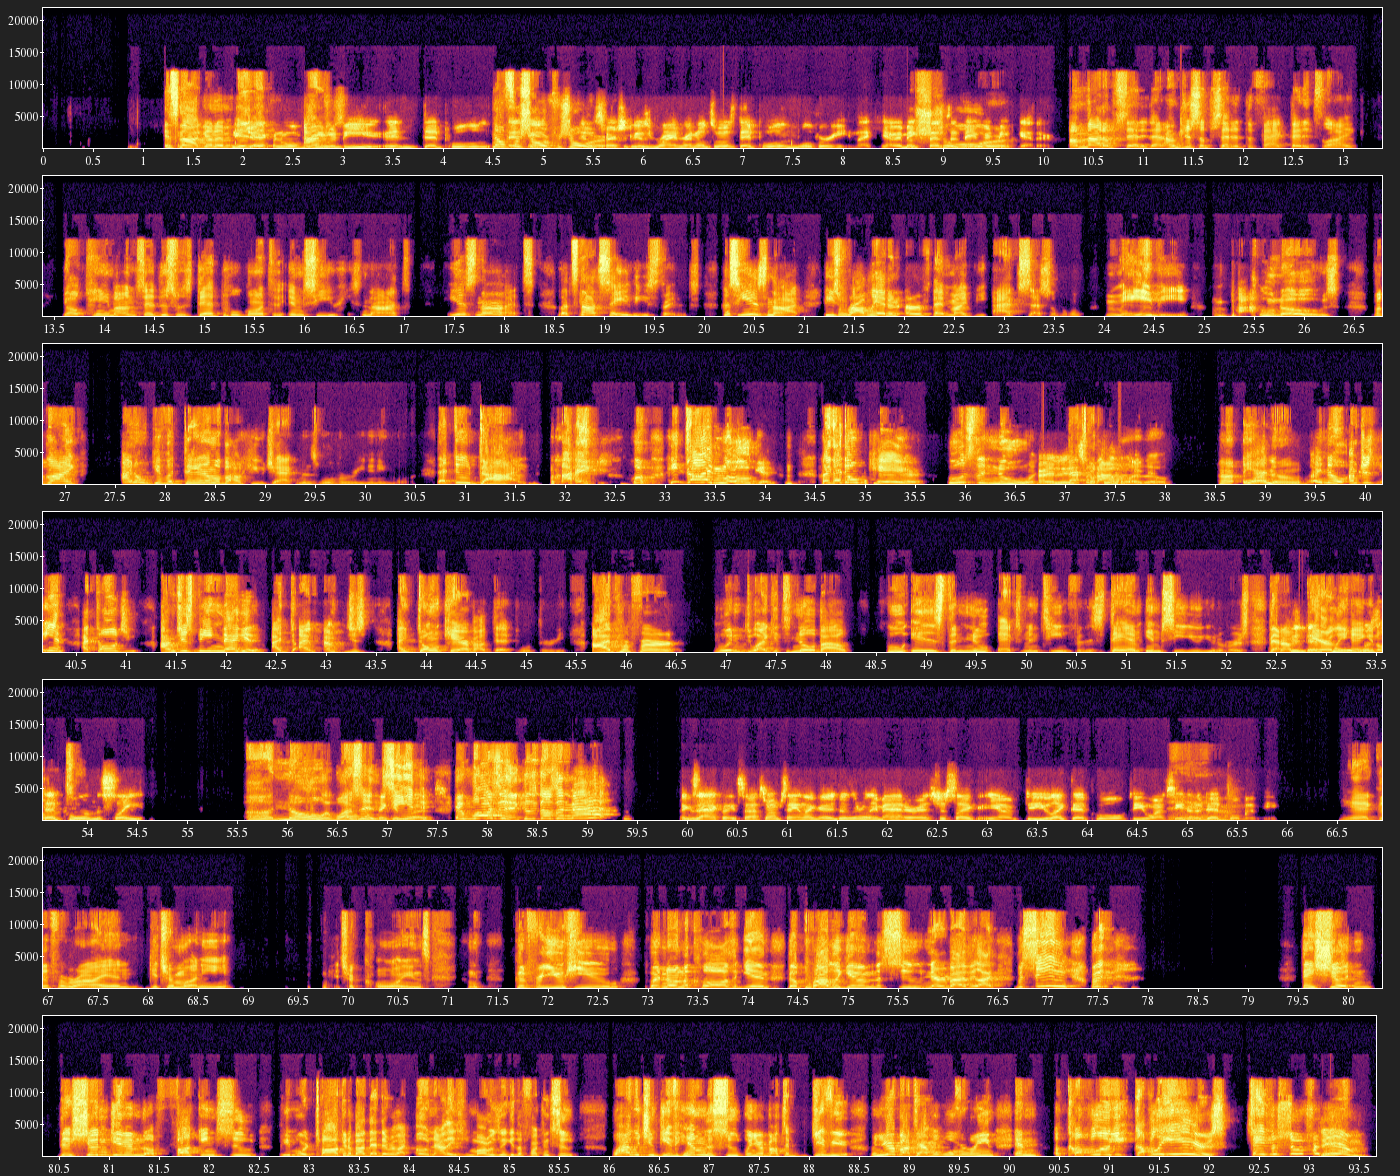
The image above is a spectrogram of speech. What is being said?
It's not gonna. Hugh it- Jackman Wolverine I'm would be in Deadpool. no, for and- sure, for sure. especially because Ryan Reynolds was Deadpool and Wolverine. Like, you know, it makes sense that they would be together. I'm not upset at that. I'm just upset at the fact that it's like y'all came out and said this was Deadpool going to the MCU. He's not. He is not. Let's not say these things because he is not. He's hmm. probably at an Earth that might be accessible, maybe. Who knows? But like, I don't give a damn about Hugh Jackman's Wolverine anymore. That dude died. Like, he died in Logan. Like, I don't care. Who's the new one? That's what I want to know. Huh? Yeah, I know. I know. I'm just being. I told you. I'm just being negative. I, I I'm just. I don't care about Deadpool three. I prefer. When do I get to know about who is the new X Men team for this damn MCU universe that I'm Did barely Deadpool- hanging was on Deadpool to? in the slate? Uh, no, it wasn't. See, it it, was. it wasn't because it doesn't matter. Exactly. So that's what I'm saying. Like, it doesn't really matter. It's just like, you know, do you like Deadpool? Do you want to see another Deadpool movie? Yeah, good for Ryan. Get your money. Get your coins. Good for you, Hugh. Putting on the claws again. They'll probably give him the suit and everybody will be like, but see, but they shouldn't. They shouldn't give him the fucking suit. People were talking about that. They were like, oh, now these Marvel's gonna get the fucking suit. Why would you give him the suit when you're about to give you when you're about to have a Wolverine in a couple of couple of years? Save the suit for Yeah. them.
